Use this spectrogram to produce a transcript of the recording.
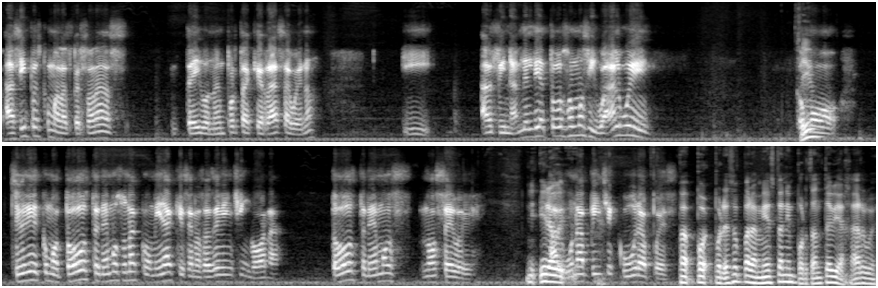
Así, pues, como a las personas, te digo, no importa qué raza, güey, ¿no? Y al final del día todos somos igual, güey. Como, ¿Sí? como todos tenemos una comida que se nos hace bien chingona. Todos tenemos, no sé, güey. Alguna pinche cura, pues. por, eso para mí es tan importante viajar, güey.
